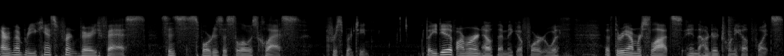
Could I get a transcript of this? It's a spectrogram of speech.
Now remember, you can't sprint very fast, since the sport is the slowest class for sprinting. But you do have armor and health that make up for it with the 3 armor slots and the 120 health points.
